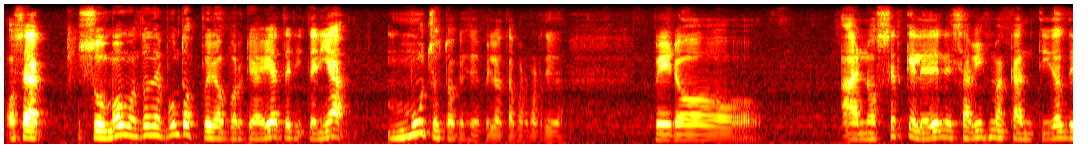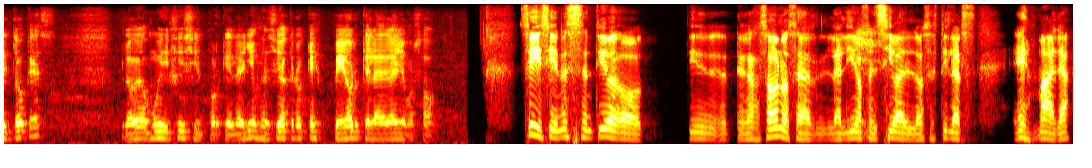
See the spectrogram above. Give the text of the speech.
O sea, sumó un montón de puntos, pero porque había teni- tenía muchos toques de pelota por partido. Pero a no ser que le den esa misma cantidad de toques, lo veo muy difícil, porque la línea ofensiva creo que es peor que la del año pasado. Sí, sí, en ese sentido tiene- tenés razón. O sea, la línea ofensiva de los Steelers es mala.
